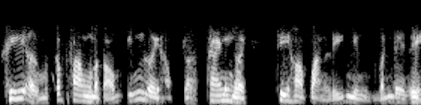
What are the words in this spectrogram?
Khi ở một cấp phòng mà có 9 người học là 20 người, thì họ quản lý những vấn đề gì?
